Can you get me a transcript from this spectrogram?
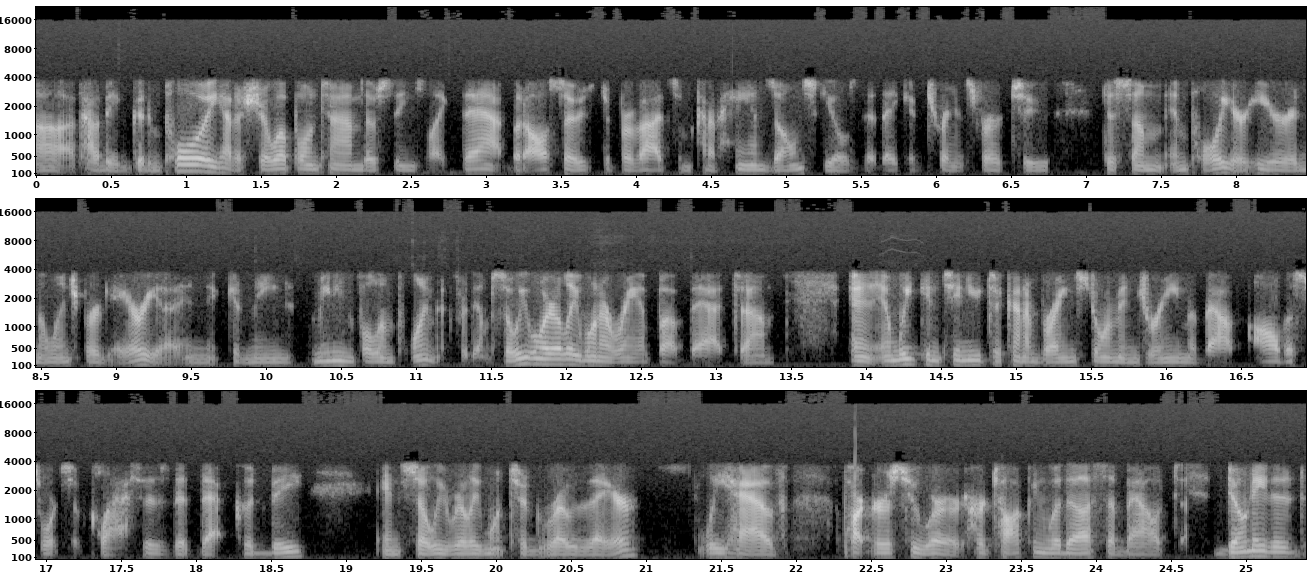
uh, how to be a good employee, how to show up on time, those things like that, but also to provide some kind of hands-on skills that they could transfer to to some employer here in the Lynchburg area, and it could mean meaningful employment for them. So we really want to ramp up that, um, and, and we continue to kind of brainstorm and dream about all the sorts of classes that that could be, and so we really want to grow there. We have partners who are, are talking with us about donated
